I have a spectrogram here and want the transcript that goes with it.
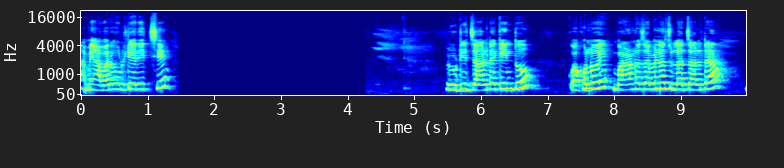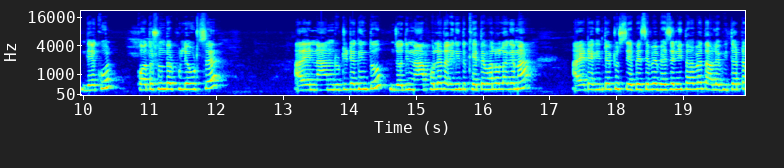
আমি আবারও উল্টিয়ে দিচ্ছি। রুটির জালটা কিন্তু কখনোই বাড়ানো যাবে না। চুলার জালটা দেখুন কত সুন্দর ফুলে উঠছে। আর এই নান রুটিটা কিন্তু যদি না ফোলে তাহলে কিন্তু খেতে ভালো লাগে না। আর এটা কিন্তু একটু চেপে চেপে ভেজে নিতে হবে, তাহলে ভিতরটা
